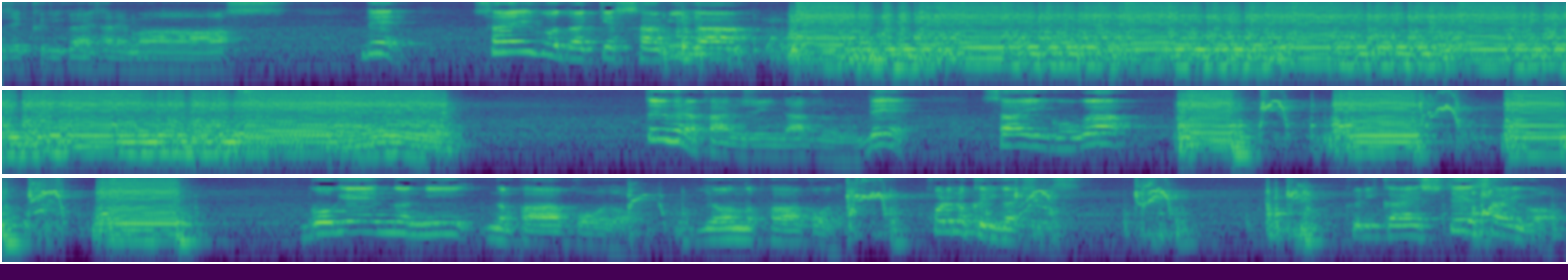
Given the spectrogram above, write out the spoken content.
繰り返されます。で最後だけサビがというふうな感じになるんで最後が5弦の2のパワーコード4のパワーコード。これの繰り返しです。繰り返して最後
